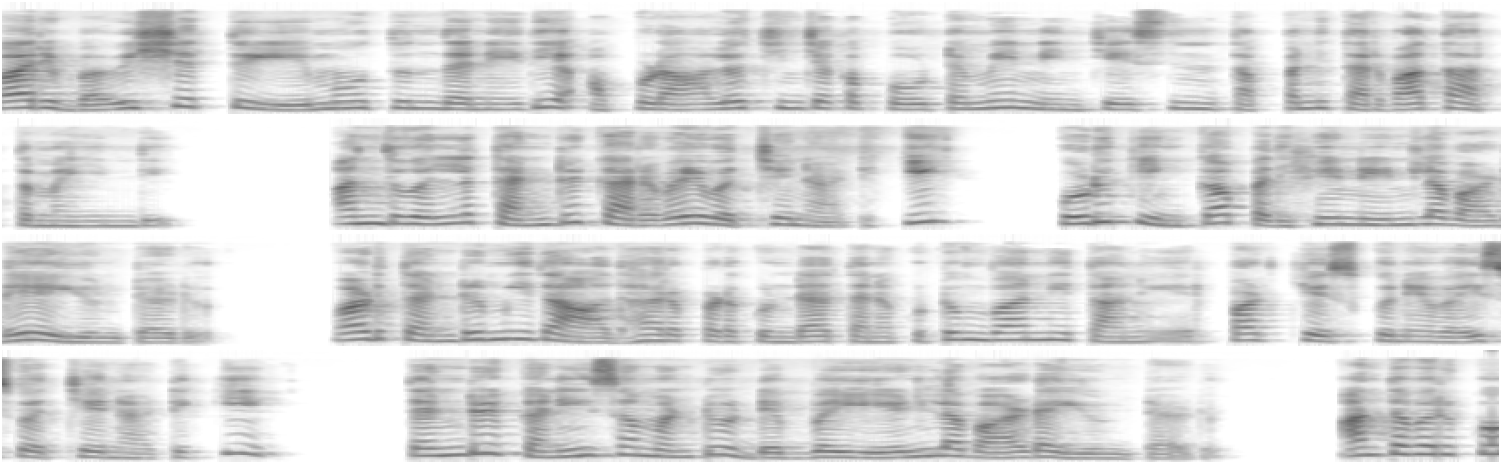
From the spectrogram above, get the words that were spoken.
వారి భవిష్యత్తు ఏమవుతుందనేది అప్పుడు ఆలోచించకపోవటమే నేను చేసిన తప్పని తర్వాత అర్థమైంది అందువల్ల తండ్రికి అరవై వచ్చే నాటికి కొడుకు ఇంకా పదిహేనేండ్ల వాడే అయ్యుంటాడు. వాడు తండ్రి మీద ఆధారపడకుండా తన కుటుంబాన్ని తాను ఏర్పాటు చేసుకునే వయసు వచ్చే నాటికి తండ్రి కనీసం అంటూ డెబ్బై ఏండ్ల వాడయ్యుంటాడు. అంతవరకు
